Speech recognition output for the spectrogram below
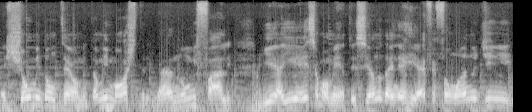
é show me, don't tell me, então me mostre, né? não me fale. E aí esse é o momento, esse ano da NRF foi um ano de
